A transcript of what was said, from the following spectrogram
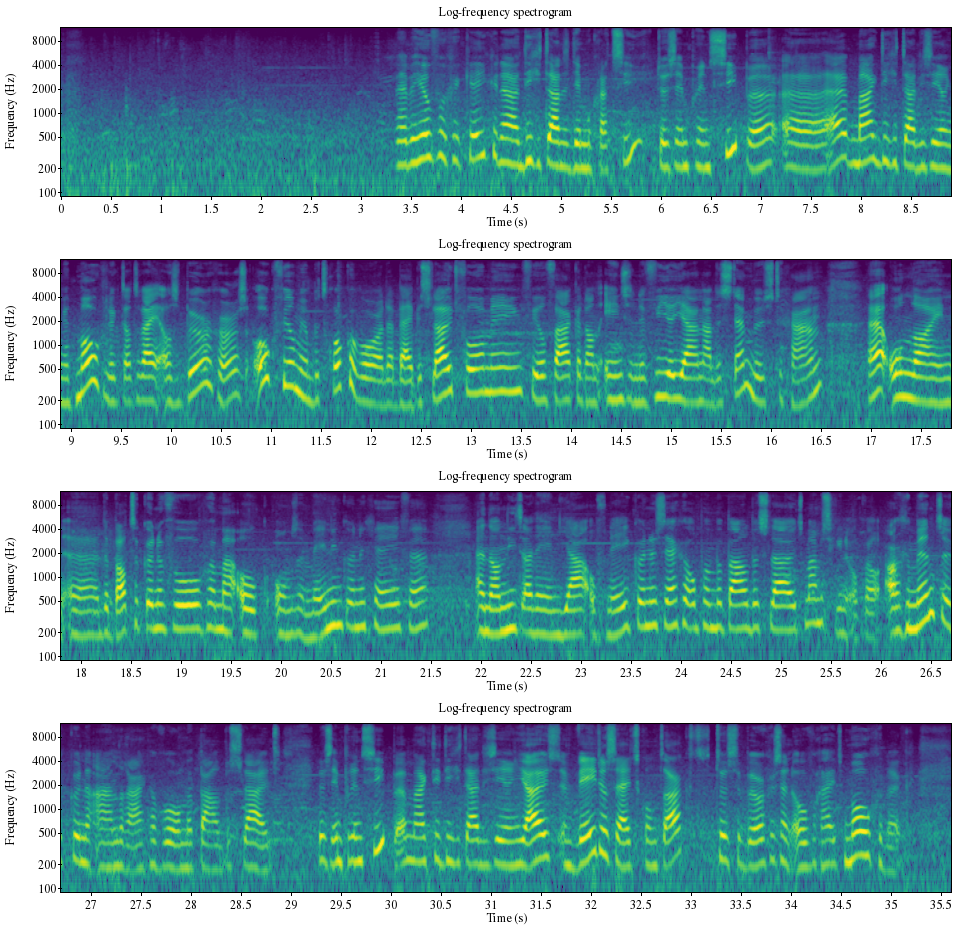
We hebben heel veel gekeken naar digitale democratie. Dus in principe uh, maakt digitalisering het mogelijk dat wij als burgers ook veel meer betrokken worden bij besluitvorming. Veel vaker dan eens in de vier jaar naar de stembus te gaan. Online uh, debatten kunnen volgen, maar ook onze mening kunnen geven. En dan niet alleen ja of nee kunnen zeggen op een bepaald besluit, maar misschien ook wel argumenten kunnen aandragen voor een bepaald besluit. Dus in principe maakt die digitalisering juist een wederzijds contact tussen burgers en overheid mogelijk.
